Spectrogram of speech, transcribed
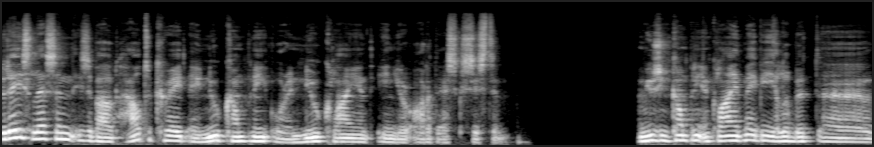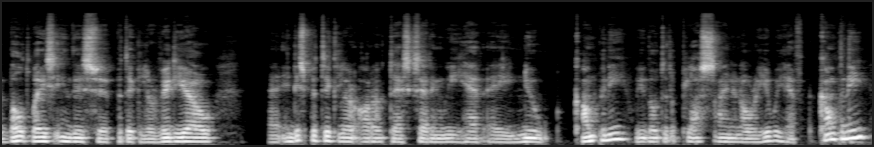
Today's lesson is about how to create a new company or a new client in your Autotask system. I'm using company and client maybe a little bit uh, both ways in this uh, particular video. Uh, in this particular Autotask setting we have a new company. We go to the plus sign and over here we have company.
